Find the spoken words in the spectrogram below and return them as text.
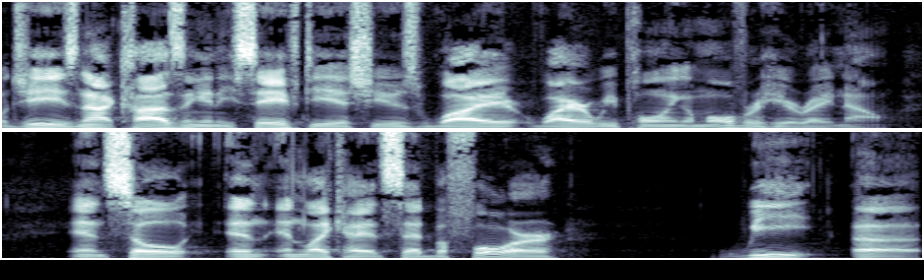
well gee he's not causing any safety issues. Why why are we pulling him over here right now? And so and and like i had said before we uh,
